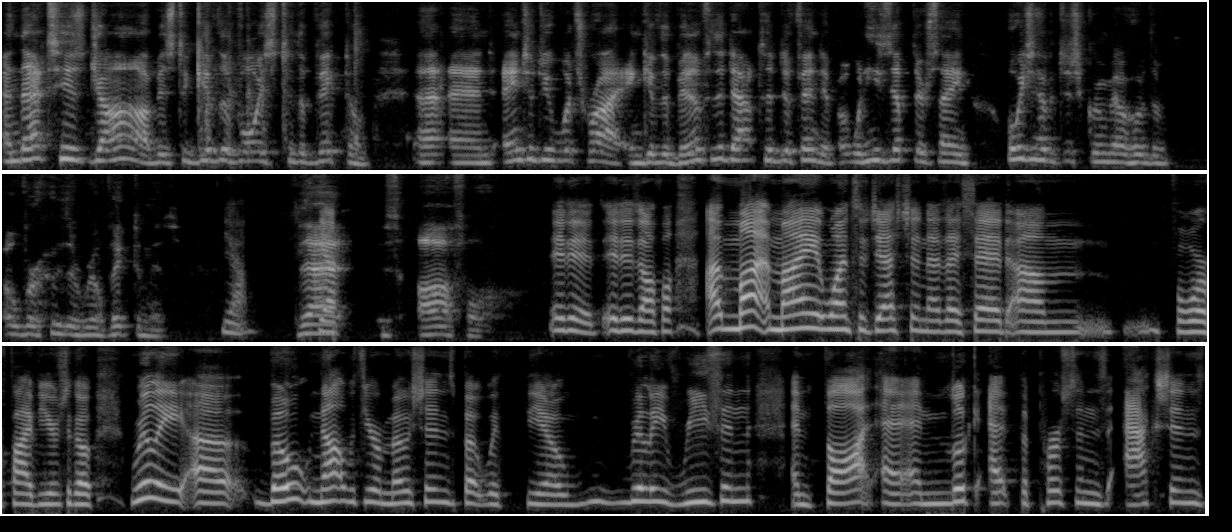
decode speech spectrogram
and that's his job is to give the voice to the victim uh, and and to do what's right and give the benefit of the doubt to the defendant. But when he's up there saying, "Well, we just have a disagreement over who the over who the real victim is," yeah, that yeah is awful. It is. It is awful. Uh, my my one suggestion, as I said um, four or five years ago, really uh, vote not with your emotions, but with you know really reason and thought, and, and look at the person's actions.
